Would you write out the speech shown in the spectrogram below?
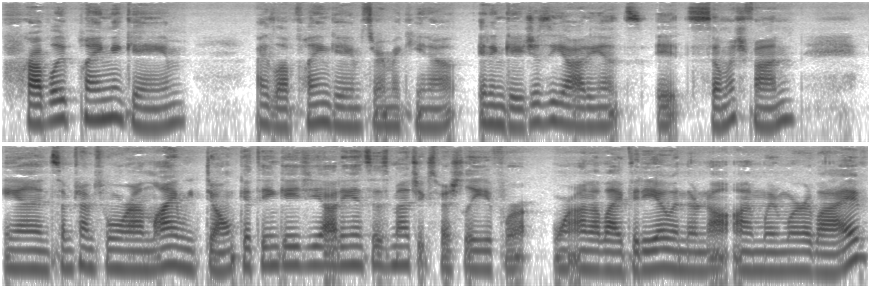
probably playing a game. I love playing games during my keynote. It engages the audience. It's so much fun. And sometimes when we're online, we don't get to engage the audience as much, especially if we're, we're on a live video and they're not on when we're live.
